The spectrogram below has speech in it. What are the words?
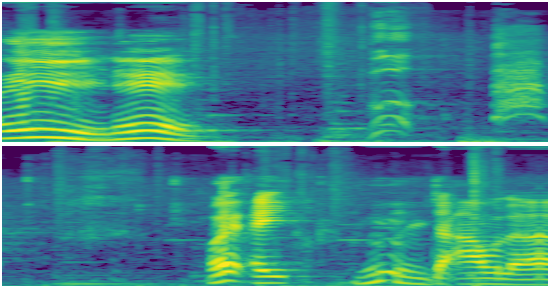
เอ้ย นี่ เฮ้ย ไออืมจะเอาเหรอ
